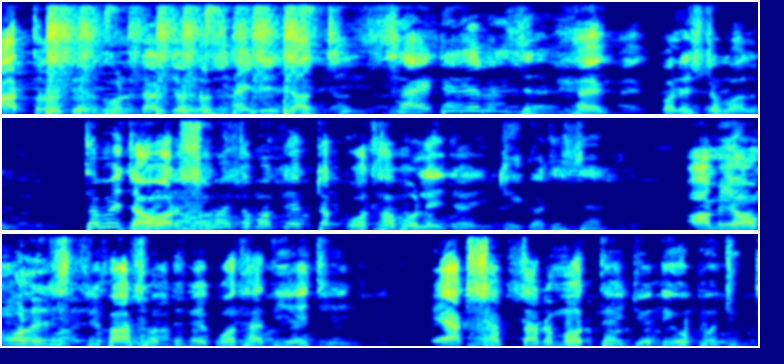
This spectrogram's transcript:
মাত্র দুই ঘণ্টার জন্য সাইডে যাচ্ছি। সাইডে যাবেন স্যার? হ্যাঁ কনস্টেবল তবে যাওয়ার সময় তোমাকে একটা কথা বলে যাই। ঠিক আছে স্যার। আমি অমলের স্ত্রী বাসন্তীকে কথা দিয়েছি এক সপ্তাহের মধ্যেই যদি উপযুক্ত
